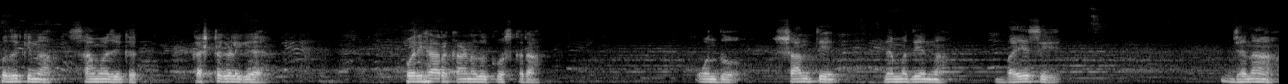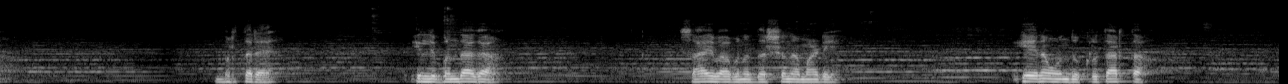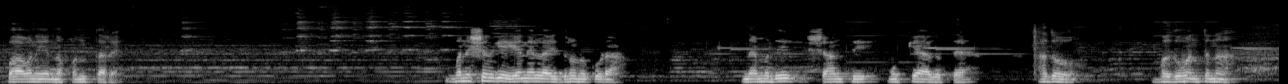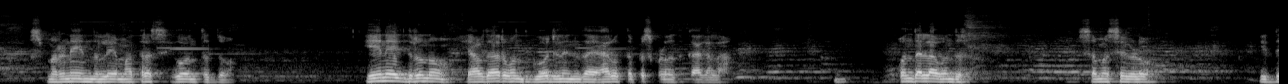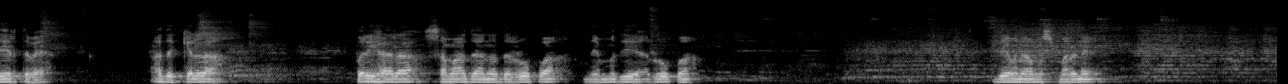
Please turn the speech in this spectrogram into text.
ಬದುಕಿನ ಸಾಮಾಜಿಕ ಕಷ್ಟಗಳಿಗೆ ಪರಿಹಾರ ಕಾಣೋದಕ್ಕೋಸ್ಕರ ಒಂದು ಶಾಂತಿ ನೆಮ್ಮದಿಯನ್ನು ಬಯಸಿ ಜನ ಬರ್ತಾರೆ. ಇಲ್ಲಿ ಬಂದಾಗ ಸಾಯಿಬಾಬನ ದರ್ಶನ ಮಾಡಿ ಏನೋ ಒಂದು ಕೃತಾರ್ಥ ಭಾವನೆಯನ್ನು ಹೊಂದ್ತಾರೆ. ಮನುಷ್ಯನಿಗೆ ಏನೆಲ್ಲ ಇದ್ರೂ ಕೂಡ ನೆಮ್ಮದಿ, ಶಾಂತಿ ಮುಖ್ಯ ಆಗುತ್ತೆ. ಅದು ಭಗವಂತನ ಸ್ಮರಣೆಯಿಂದಲೇ ಮಾತ್ರ ಸಿಗುವಂಥದ್ದು. ಏನೇ ಇದ್ರೂ ಯಾವುದಾದ್ರು ಒಂದು ಗೋಜಿನಿಂದ ಯಾರೂ ತಪ್ಪಿಸ್ಕೊಳ್ಳೋದಕ್ಕಾಗಲ್ಲ. ಒಂದಲ್ಲ ಒಂದು ಸಮಸ್ಯೆಗಳು ಇದ್ದೇ ಇರ್ತವೆ. ಅದಕ್ಕೆಲ್ಲ ಪರಿಹಾರ, ಸಮಾಧಾನದ ರೂಪ, ನೆಮ್ಮದಿಯ ರೂಪ, ದೇವನಾಮ ಸ್ಮರಣೆ,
